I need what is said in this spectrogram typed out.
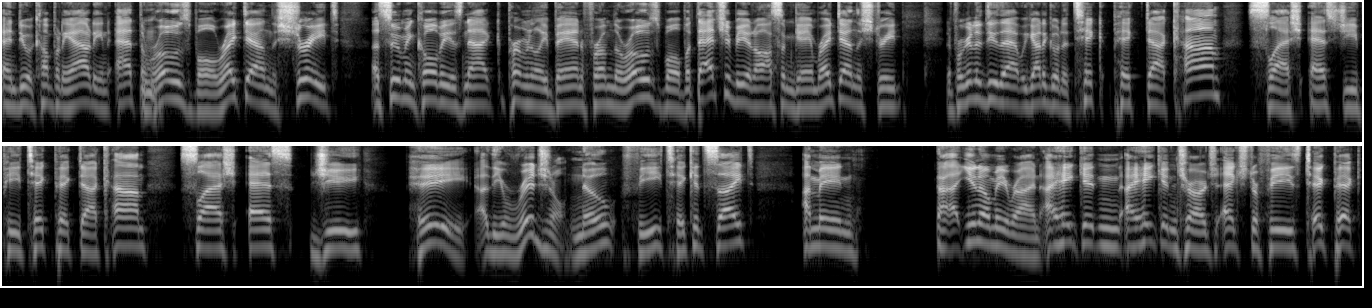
and do a company outing at the Rose Bowl right down the street, assuming Colby is not permanently banned from the Rose Bowl. But that should be an awesome game right down the street. If we're gonna do that, we got to go to tickpick.com slash SGP, tickpick.com slash SGP, uh, the original no fee ticket site. I mean, uh, you know me, Ryan. I hate getting I hate getting charged extra fees. Tick pick,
